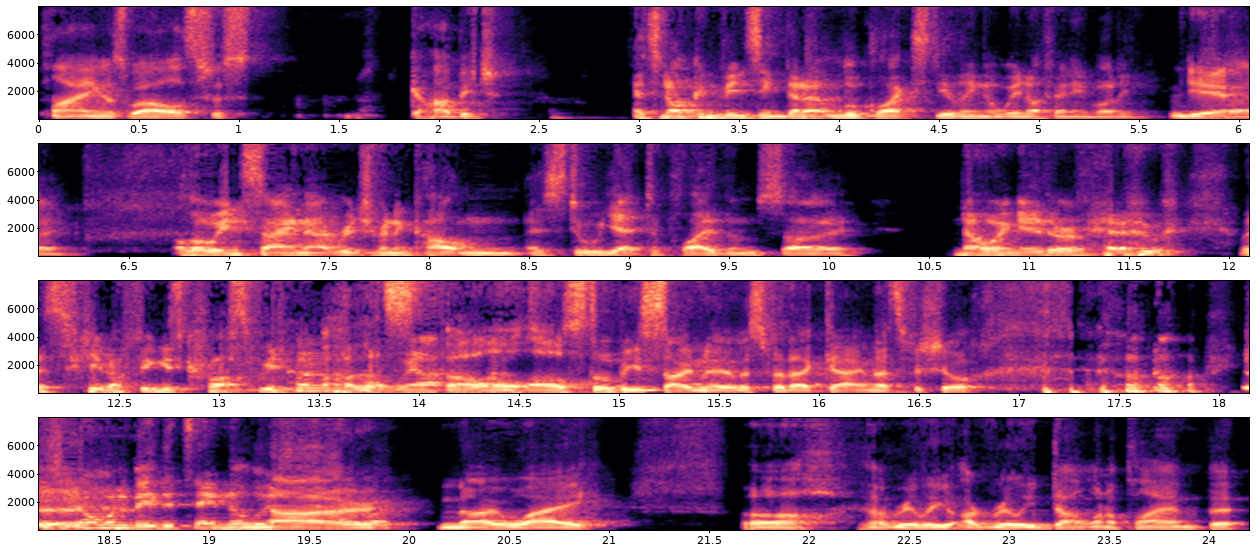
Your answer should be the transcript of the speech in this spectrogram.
playing as well. It's just garbage. It's not convincing. They don't look like stealing a win off anybody. Yeah. So, although in saying that, Richmond and Carlton is still yet to play them. So knowing either of them, let's keep our fingers crossed. We don't. Oh, we I'll, I'll still be so nervous for that game. That's for sure. because you don't want to be the team that loses. No, no way. Oh, I really, I really don't want to play him. But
